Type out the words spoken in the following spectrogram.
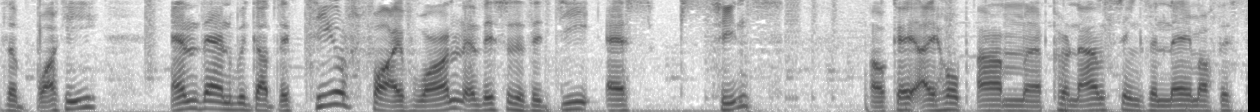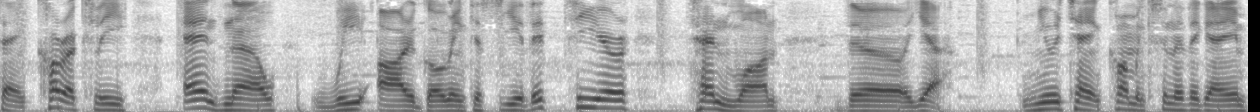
the buggy and then we got the tier 5 one, and this is the DS Sins. Okay, I hope I'm uh, pronouncing the name of this tank correctly. And now we are going to see the tier 10 one, the, yeah, new tank coming soon in the game,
